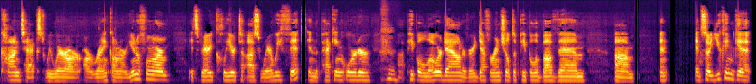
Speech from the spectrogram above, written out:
context, we wear our, our rank on our uniform. It's very clear to us where we fit in the pecking order. Mm-hmm. Uh, people lower down are very deferential to people above them. Um, and and so you can get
